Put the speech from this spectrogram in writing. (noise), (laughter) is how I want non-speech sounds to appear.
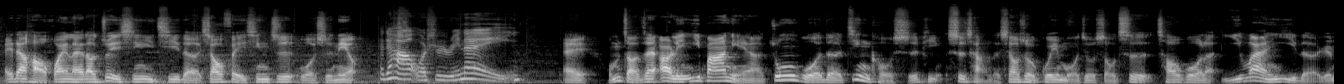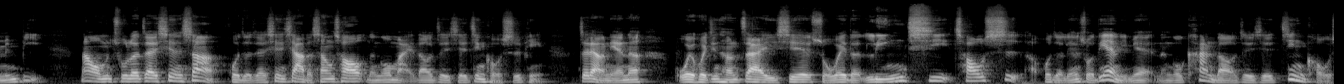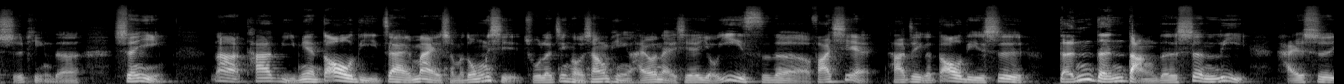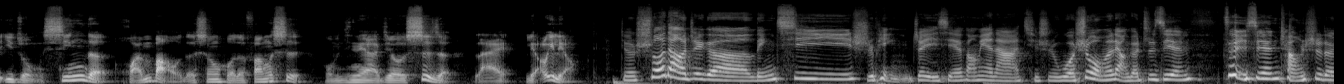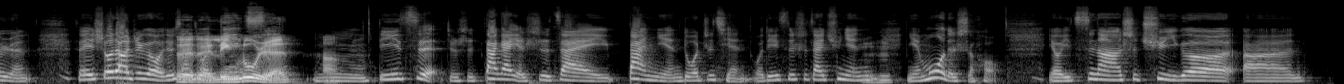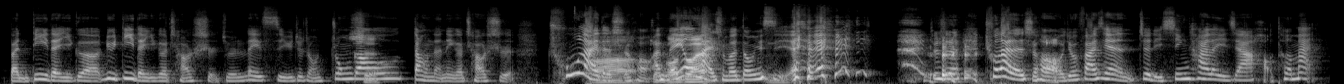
哎，大家好，欢迎来到最新一期的消费新知，我是 Neil。大家好，我是 Rene。哎，我们早在二零一八年啊，中国的进口食品市场的销售规模就首次超过了一万亿的人民币。那我们除了在线上或者在线下的商超能够买到这些进口食品，这两年呢，我也会经常在一些所谓的零七超市啊或者连锁店里面能够看到这些进口食品的身影。那它里面到底在卖什么东西？除了进口商品，还有哪些有意思的发现？它这个到底是等等党的胜利，还是一种新的环保的生活的方式？我们今天啊，就试着来聊一聊。就是说到这个零七食品这一些方面呢，其实我是我们两个之间 (laughs) 最先尝试的人，所以说到这个，我就想对对，领路人。啊，嗯，第一次就是大概也是在半年多之前，我第一次是在去年年末的时候，有一次呢是去一个呃本地的一个绿地的一个超市，就是类似于这种中高档的那个超市，出来的时候啊没有买什么东西。(laughs) 就是出来的时候，(laughs) 我就发现这里新开了一家好特卖，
